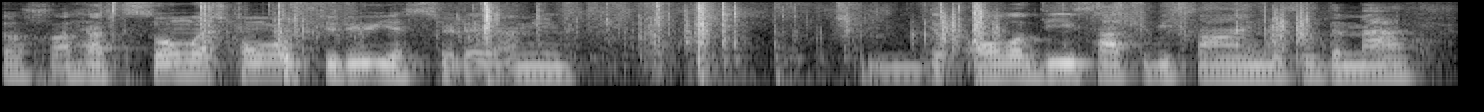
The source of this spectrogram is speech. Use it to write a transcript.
Ugh, I had so much homework to do yesterday. I mean, the, all of these have to be signed. This is the math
